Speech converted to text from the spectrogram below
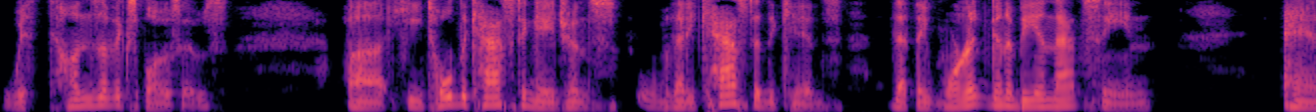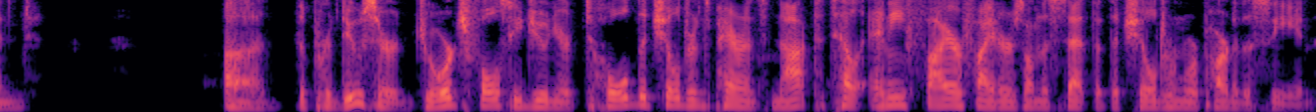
with tons of explosives. Uh, he told the casting agents that he casted the kids that they weren't going to be in that scene, and uh, the producer George Folsey Jr. told the children's parents not to tell any firefighters on the set that the children were part of the scene,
